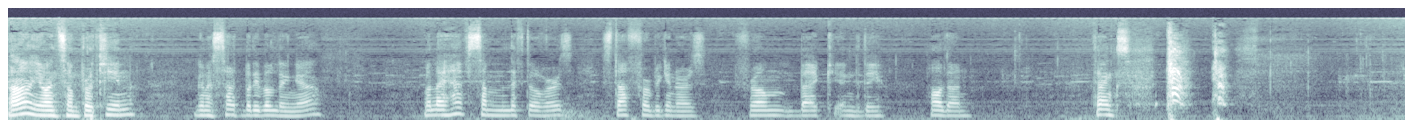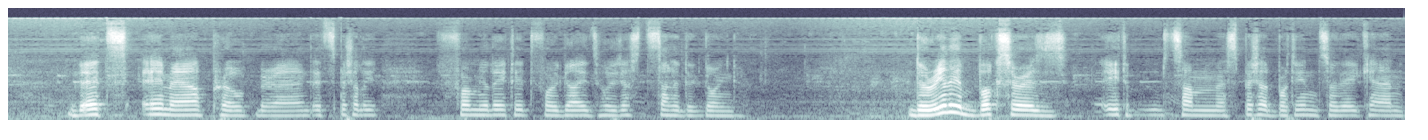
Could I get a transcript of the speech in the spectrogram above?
Huh? You want some protein? I'm gonna start bodybuilding, yeah? Well, I have some leftovers, stuff for beginners from back in the day. Hold on. Thanks. it's EMA Pro brand. It's specially formulated for guys who just started going. Do really boxers eat some special protein so they can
